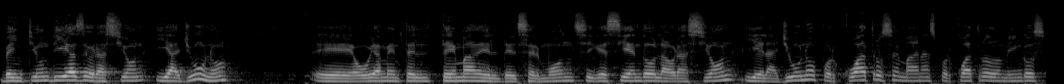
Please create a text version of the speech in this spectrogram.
21 días de oración y ayuno, eh, obviamente el tema del, del, sermón sigue siendo la oración y el ayuno por cuatro semanas, por cuatro domingos.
